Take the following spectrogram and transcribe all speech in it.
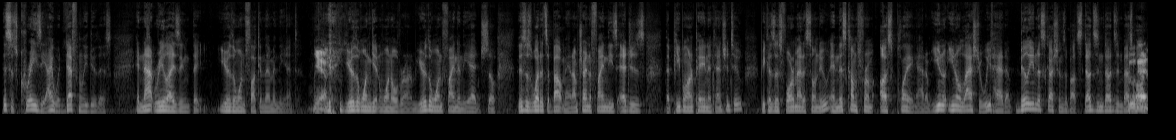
"This is crazy. I would definitely do this," and not realizing that you're the one fucking them in the end. Yeah. You're, you're the one getting one over on them. You're the one finding the edge. So this is what it's about, man. I'm trying to find these edges that people aren't paying attention to because this format is so new, and this comes from us playing, Adam. You know, you know, last year we've had a billion discussions about studs and duds in best Who had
